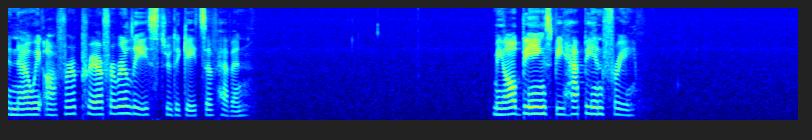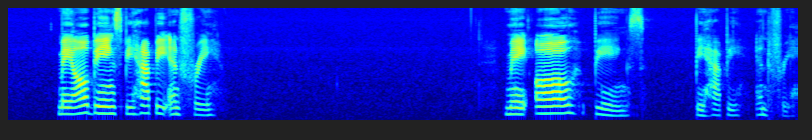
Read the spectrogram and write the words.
And now we offer a prayer for release through the gates of heaven. May all beings be happy and free. May all beings be happy and free. May all beings be happy and free.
